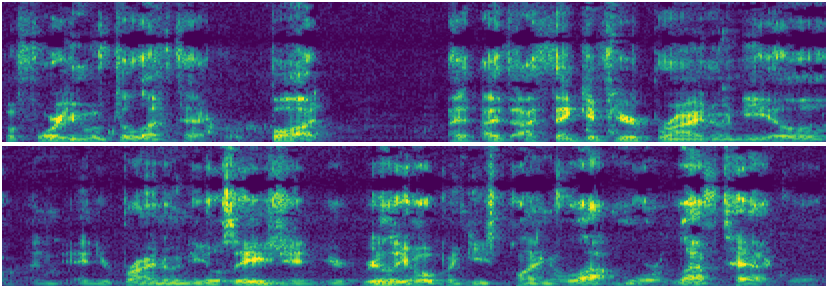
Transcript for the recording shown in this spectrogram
before he moved to left tackle. But I, I think if you're Brian O'Neill and, and you're Brian O'Neill's agent, you're really hoping he's playing a lot more left tackle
